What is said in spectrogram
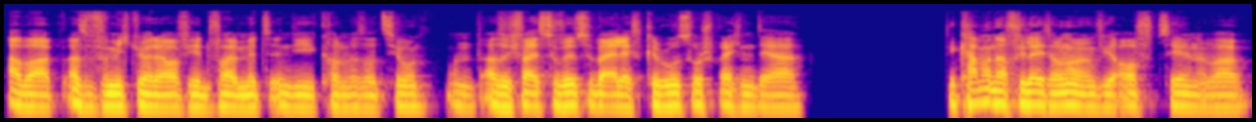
Aber also für mich gehört er auf jeden Fall mit in die Konversation. Und also ich weiß, du willst über Alex Caruso sprechen, der, den kann man da vielleicht auch noch irgendwie aufzählen, aber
